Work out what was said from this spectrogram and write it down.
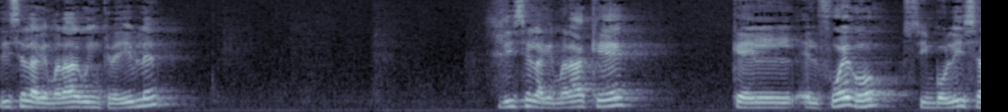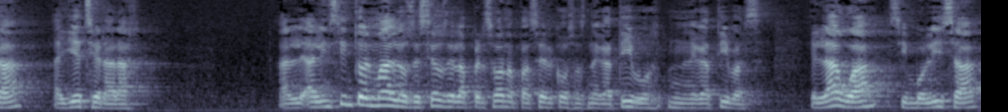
dice la Gemara algo increíble, dice la Gemara que, que el, el fuego simboliza al Yetzer Hará al, al instinto del mal, los deseos de la persona para hacer cosas negativos, negativas. El agua simboliza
